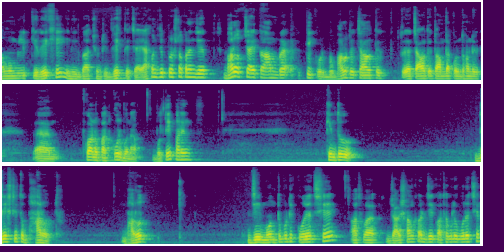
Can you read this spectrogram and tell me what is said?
আওয়ামী লীগকে রেখেই এই নির্বাচনটি দেখতে চায় এখন যদি প্রশ্ন করেন যে, ভারত চায় তো আমরা কী করব? ভারতের চাওয়াতে চাওয়াতে তো আমরা কোনো ধরনের কর্ণপাত করব না, বলতেই পারেন। কিন্তু দেশটি তো ভারত। ভারত যে মন্তব্যটি করেছে, অথবা জয়শঙ্কর যে কথাগুলো বলেছেন,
